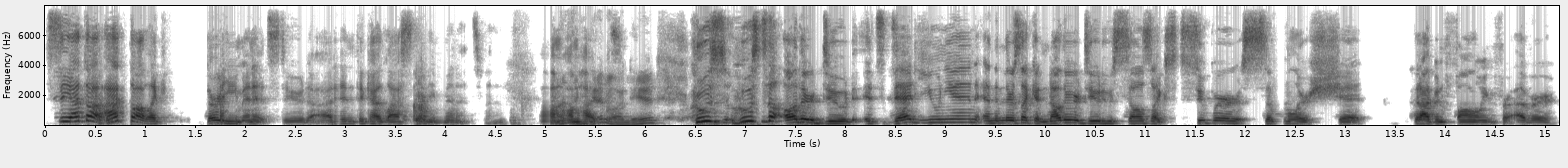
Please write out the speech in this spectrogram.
See, I thought I thought like thirty minutes, dude. I didn't think I'd last thirty minutes, man. I'm, That's I'm a good one, dude. Who's who's the other dude? It's Dead Union, and then there's like another dude who sells like super similar shit that I've been following forever.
